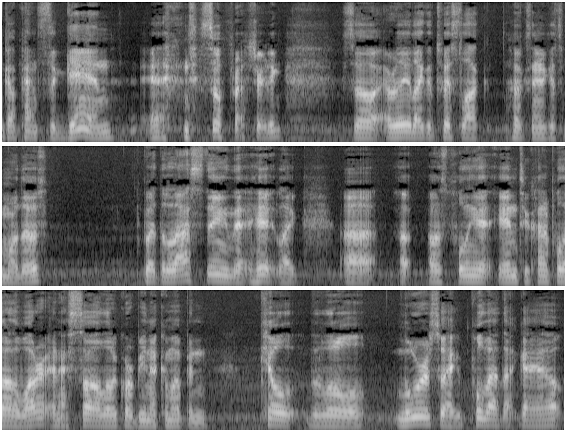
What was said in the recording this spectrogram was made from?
got pants again, and so frustrating. So I really like the twist lock hooks, and I need to get some more of those. But the last thing that hit, like, uh, I was pulling it in to kind of pull it out of the water and I saw a little Corbina come up and kill the little lure so I pulled out that guy out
